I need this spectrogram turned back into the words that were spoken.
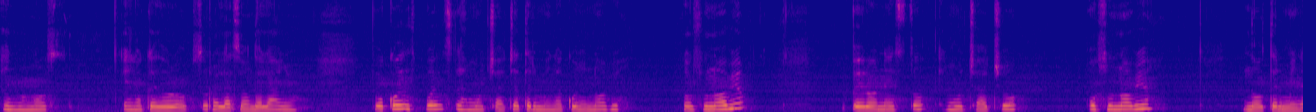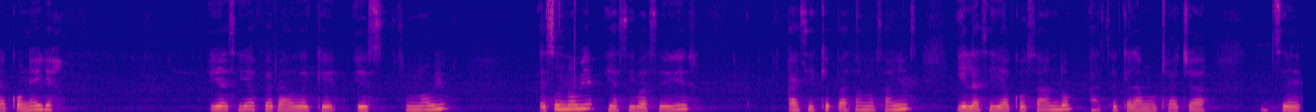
en unos, en lo que duró su relación del año. Poco después la muchacha termina con el novio, con su novio, pero en esto el muchacho o su novio no termina con ella. Ella sigue aferrado de que es su novio, es su novia y así va a seguir. Así que pasan los años y él la sigue acosando hasta que la muchacha se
